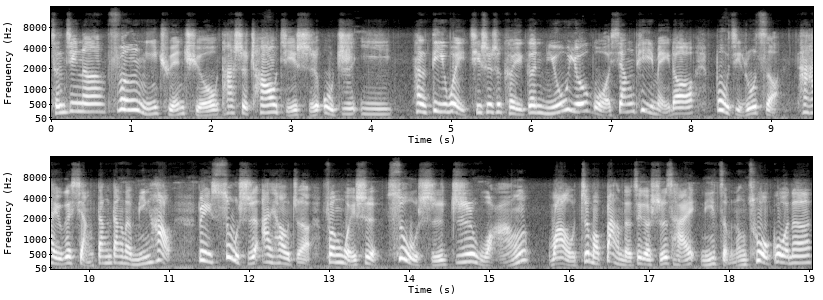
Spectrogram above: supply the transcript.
曾经呢风靡全球，它是超级食物之一。它的地位其实是可以跟牛油果相媲美的哦。不仅如此哦，它还有个响当当的名号，被素食爱好者封为是素食之王。哇哦，这么棒的这个食材，你怎么能错过呢？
